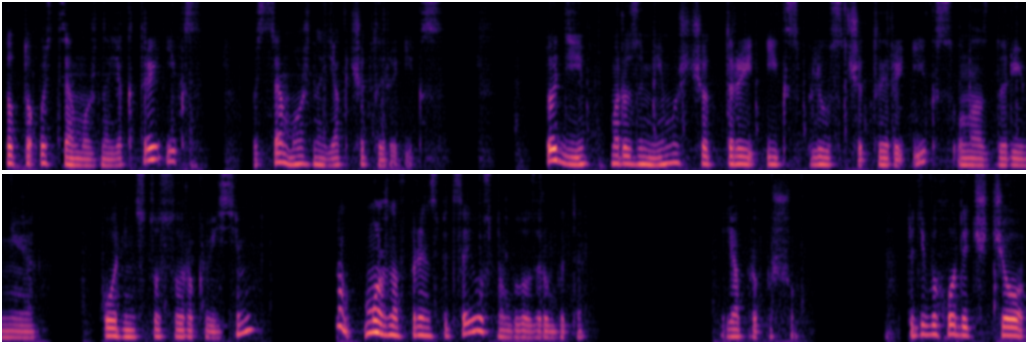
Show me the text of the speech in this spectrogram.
Тобто ось це можна як 3х, ось це можна як 4х. Тоді ми розуміємо, що 3х плюс 4х у нас дорівнює корінь 148. Ну, можна, в принципі, це і усно було зробити. Я пропишу. Тоді виходить, що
